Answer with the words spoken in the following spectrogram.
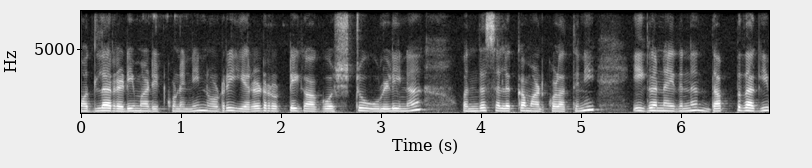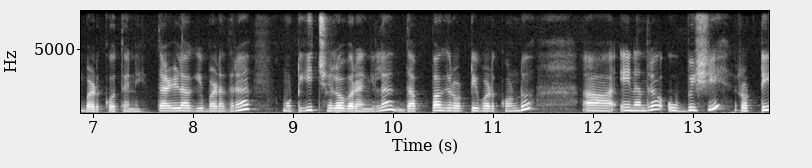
ಮೊದಲ ರೆಡಿ ಮಾಡಿ ಇಟ್ಕೊಂಡೀನಿ ನೋಡ್ರಿ, ಎರಡು ರೊಟ್ಟಿಗಾಗುವಷ್ಟು ಉಳ್ಳಿನ ಒಂದೇ ಸಲಕ್ಕೆ ಮಾಡ್ಕೊಳತ್ತೀನಿ. ಈಗ ನಾ ಇದನ್ನು ದಪ್ಪದಾಗಿ ಬಡ್ಕೋತೇನೆ. ತೆಳ್ಳಾಗಿ ಬಡದ್ರೆ ಮುಟ್ಗಿ ಚಲೋ ಬರೋಂಗಿಲ್ಲ. ದಪ್ಪಾಗಿ ರೊಟ್ಟಿ ಬಡ್ಕೊಂಡು ಏನಂದ್ರೆ ಉಬ್ಬಿಸಿ ರೊಟ್ಟಿ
